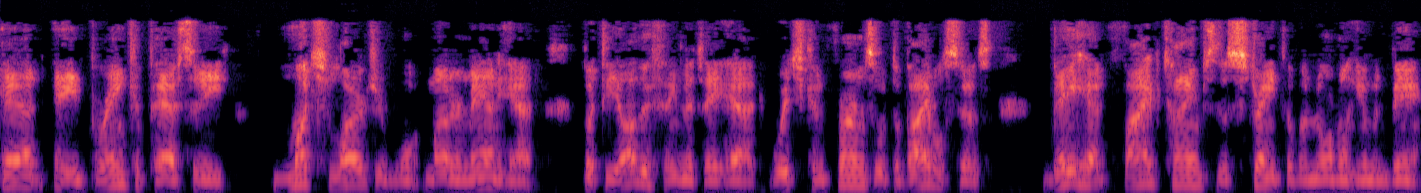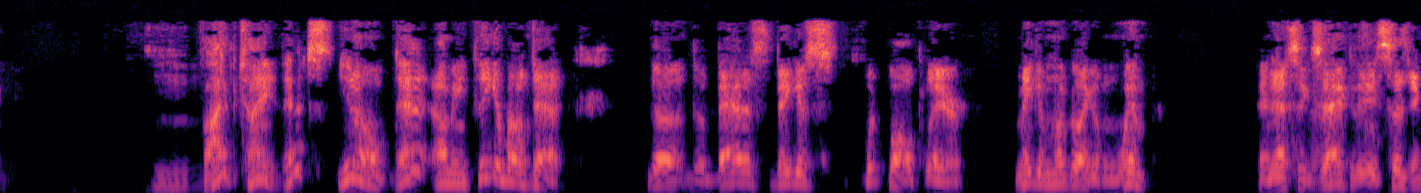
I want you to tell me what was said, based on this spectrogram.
had a brain capacity much larger than what modern man had. But the other thing that they had, which confirms what the Bible says, they had five times the strength of a normal human being. Mm-hmm. Five times. That's, you know, that, I mean, think about that. The, the baddest, biggest football player, make him look like a wimp. And that's exactly, they said they're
